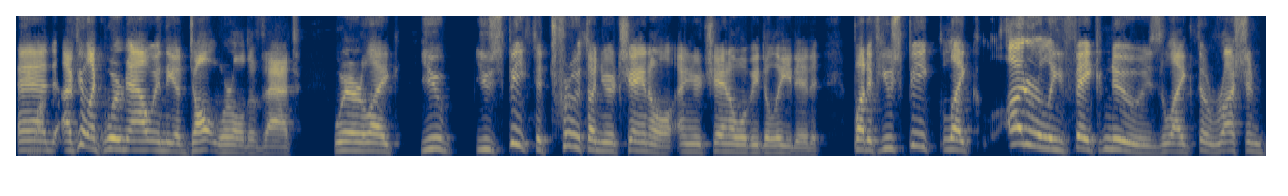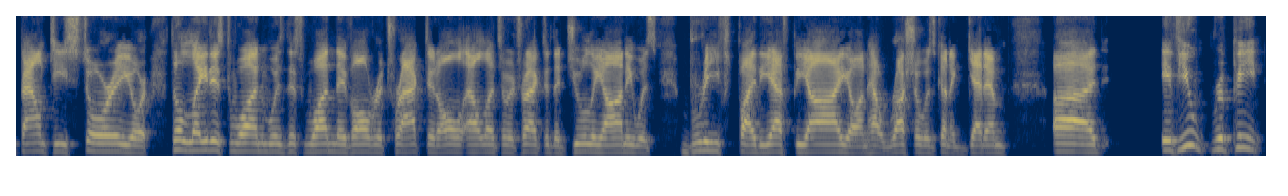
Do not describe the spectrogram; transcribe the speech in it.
And wow. I feel like we're now in the adult world of that, where like you you speak the truth on your channel and your channel will be deleted. But if you speak like utterly fake news, like the Russian bounty story, or the latest one was this one they've all retracted, all outlets are retracted that Giuliani was briefed by the FBI on how Russia was going to get him. Uh, if you repeat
